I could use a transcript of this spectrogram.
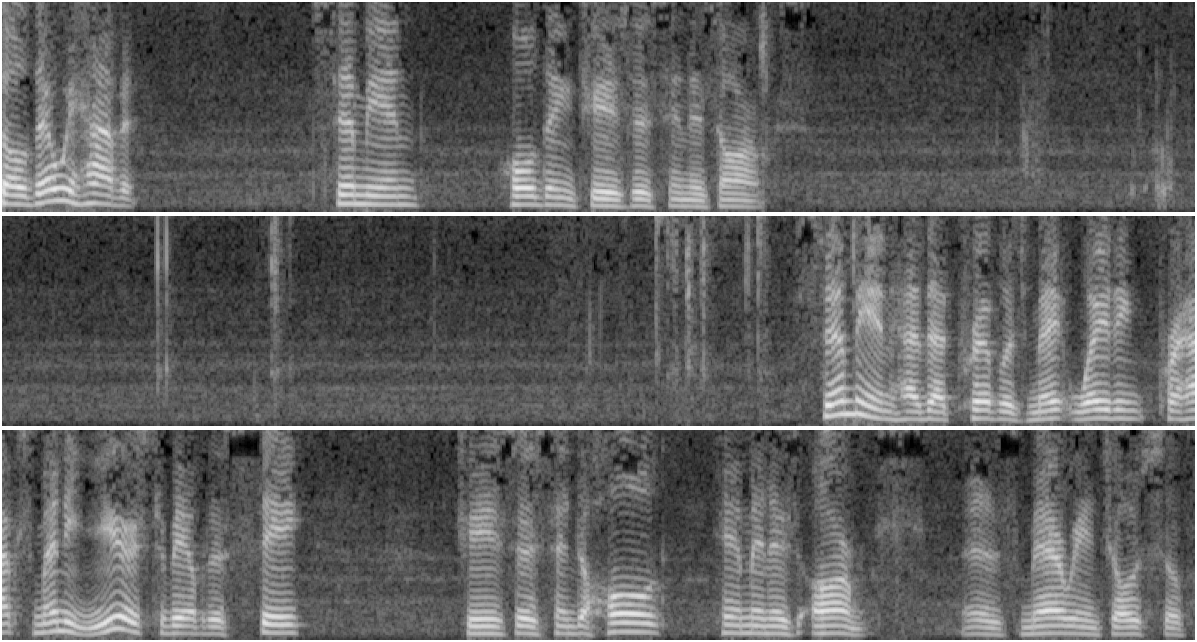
So there we have it. Simeon holding Jesus in his arms. Simeon had that privilege, waiting perhaps many years to be able to see Jesus and to hold him in his arms as Mary and Joseph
